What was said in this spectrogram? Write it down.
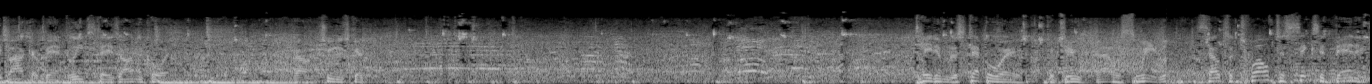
Ibaka. VanVleet stays on the court. Valanciunas gets... Tatum the step away two. that was sweet. Celtics a 12 to 6 advantage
